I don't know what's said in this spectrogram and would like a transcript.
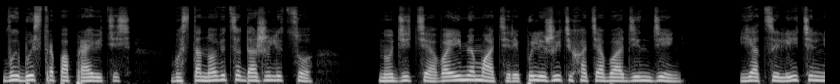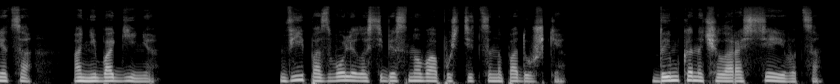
Вы быстро поправитесь, восстановится даже лицо. Но, дитя, во имя матери, полежите хотя бы один день». Я целительница, а не богиня. Ви позволила себе снова опуститься на подушки. Дымка начала рассеиваться.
